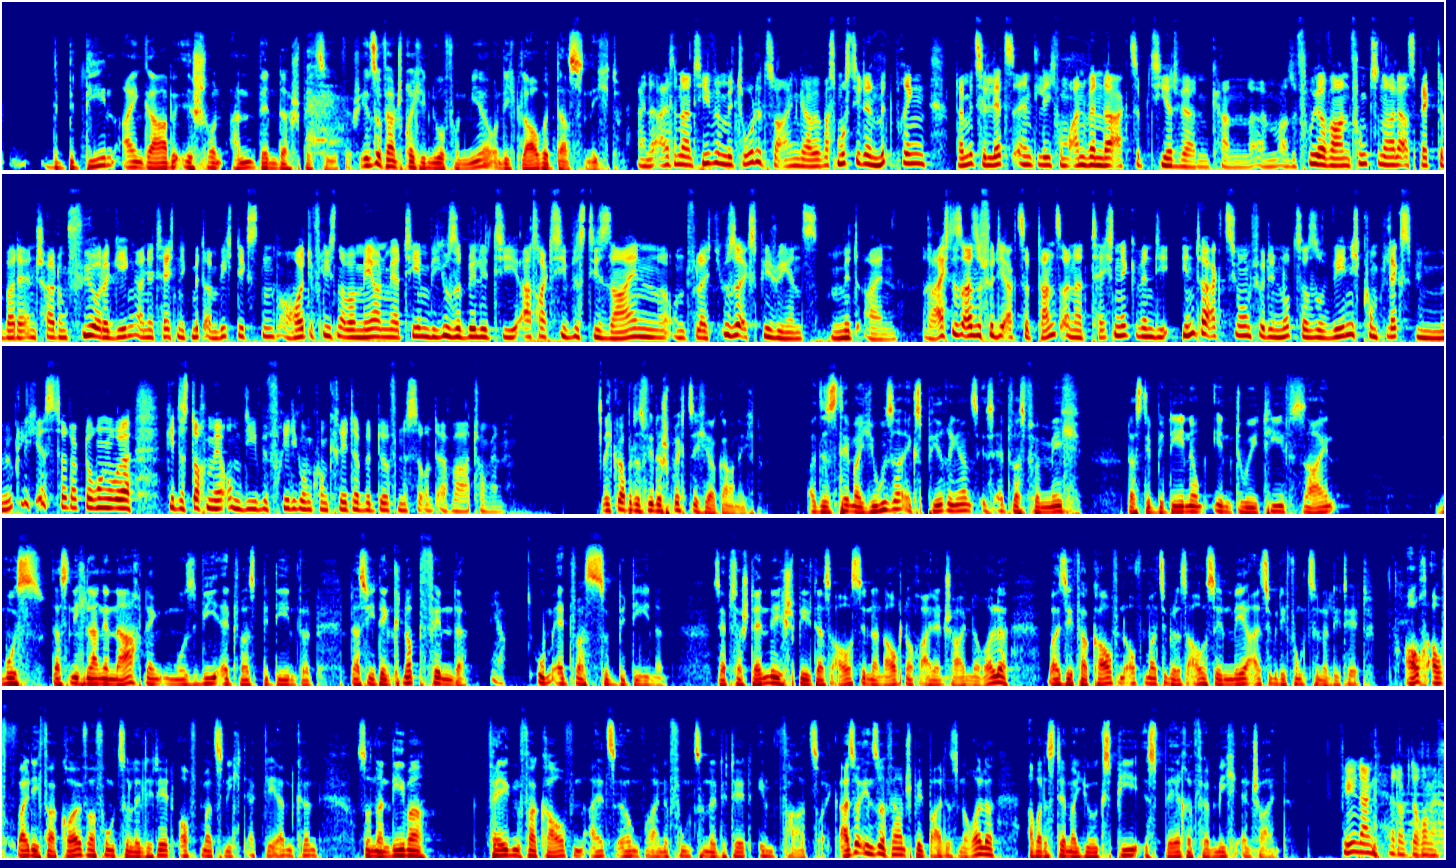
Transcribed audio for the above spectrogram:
die Bedieneingabe ist schon anwenderspezifisch. Insofern spreche ich nur von mir und ich glaube das nicht. Eine alternative Methode zur Eingabe, was muss die denn mitbringen, damit sie letztendlich vom Anwender akzeptiert werden kann? Ähm, also früher waren funktionale Aspekte bei der Entscheidung für oder gegen eine Technik mit am wichtigsten. Heute fließen aber mehr und mehr Themen wie Usability, attraktives Design und vielleicht User Experience mit ein. Reicht es also für die Akzeptanz einer Technik, wenn die Interaktion für den Nutzer so wenig komplex wie möglich ist, Herr Dr. Runge, oder geht es doch mehr um die Befriedigung konkreter Bedürfnisse und Erwartungen? Ich glaube, das widerspricht sich ja gar nicht. Also das Thema User Experience ist etwas für mich, dass die Bedienung intuitiv sein muss, dass nicht lange nachdenken muss, wie etwas bedient wird, dass ich den Knopf finde, ja. um etwas zu bedienen. Selbstverständlich spielt das Aussehen dann auch noch eine entscheidende Rolle, weil sie verkaufen oftmals über das Aussehen mehr als über die Funktionalität. Auch auf, weil die Verkäufer Funktionalität oftmals nicht erklären können, sondern lieber Felgen verkaufen als irgendwo eine Funktionalität im Fahrzeug. Also insofern spielt beides eine Rolle, aber das Thema UXP ist, wäre für mich entscheidend. Vielen Dank, Herr Dr. Runge.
